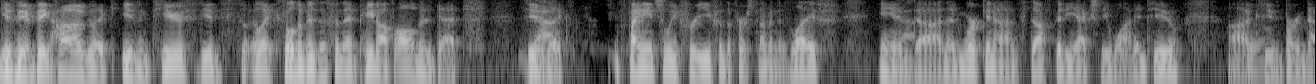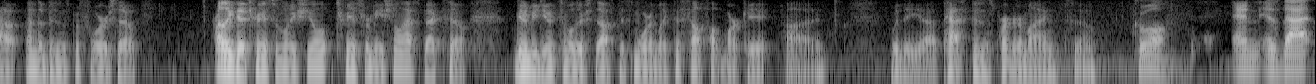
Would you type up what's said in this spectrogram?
gives me a big hug, like he's in tears he had like sold the business and then paid off all of his debts. So Yeah. he's like financially free for the first time in his life and Yeah. uh, and then working on stuff that he actually wanted to because Cool. he was burned out on the business before so i like that transformational transformational aspect so going to be doing some other stuff that's more in like the self-help market uh, with a uh, past business partner of mine so Cool. And is that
